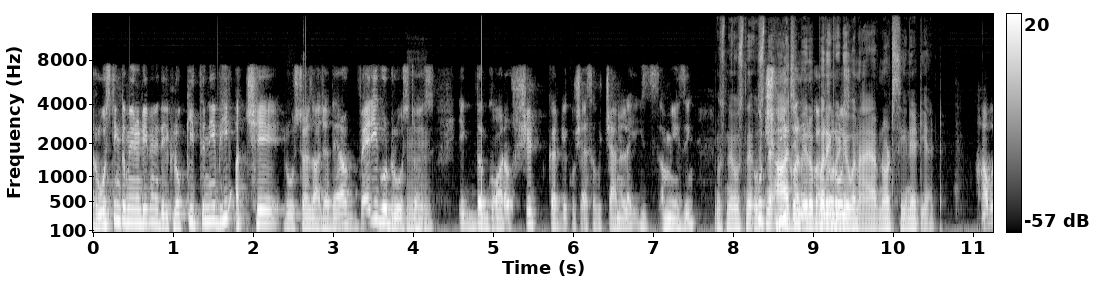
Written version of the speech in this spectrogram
रोस्टिंग कम्युनिटी में देख लो कितने भी अच्छे रोस्टर्स आ जाते हैं आर वेरी गुड रोस्टर्स एक द गौरव शिट करके कुछ ऐसा कुछ चैनल है इज़ अमेजिंग उसने उसने उसने आज मेरे ऊपर एक वीडियो बनाया I have not seen it yet हाँ वो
